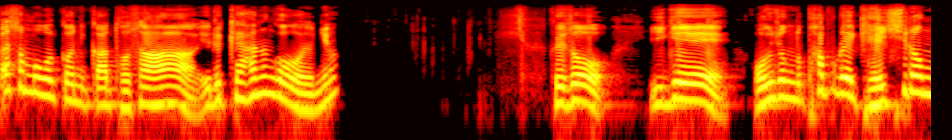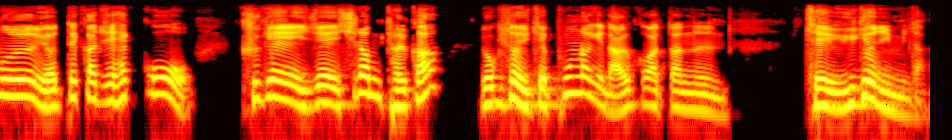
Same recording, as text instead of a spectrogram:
뺏어 먹을 거니까 더 사. 이렇게 하는 거거든요. 그래서 이게 어느 정도 파브로의 개실험을 여태까지 했고 그게 이제 실험 결과 여기서 이제 폭락이 나올 것 같다는 제 의견입니다.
